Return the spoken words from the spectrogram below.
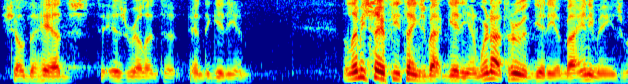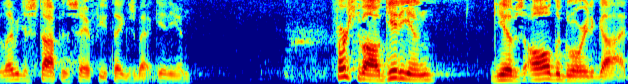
Showed the heads to Israel and to, and to Gideon. Now, let me say a few things about Gideon. We're not through with Gideon by any means, but let me just stop and say a few things about Gideon. First of all, Gideon gives all the glory to God.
